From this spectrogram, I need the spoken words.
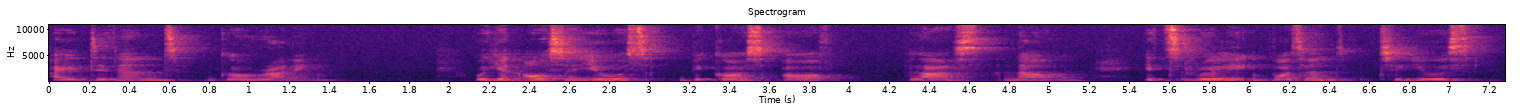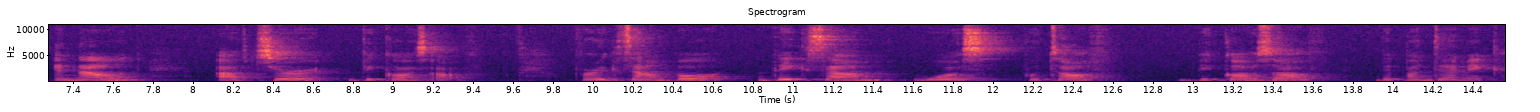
I didn't go running. We can also use because of plus noun. It's really important to use a noun after because of. For example, the exam was put off because of the pandemic.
